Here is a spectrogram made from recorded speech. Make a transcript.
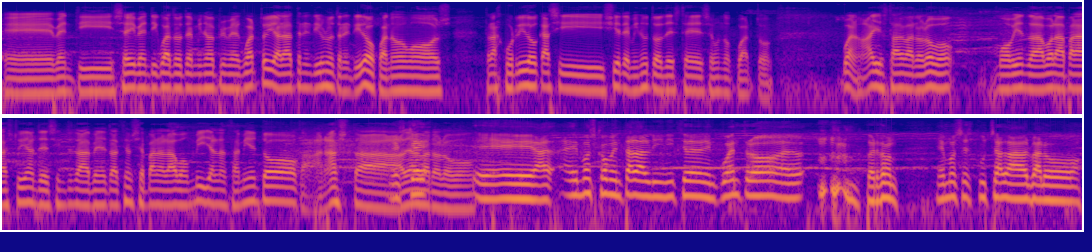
Eh, 26-24 terminó el primer cuarto y ahora 31-32, cuando hemos transcurrido casi 7 minutos de este segundo cuarto. Bueno, ahí está Álvaro Lobo, moviendo la bola para estudiantes, intenta la penetración, se para la bombilla, el lanzamiento, canasta Es de que, Álvaro Lobo. Eh, hemos comentado al inicio del encuentro, eh, perdón, hemos escuchado a Álvaro,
